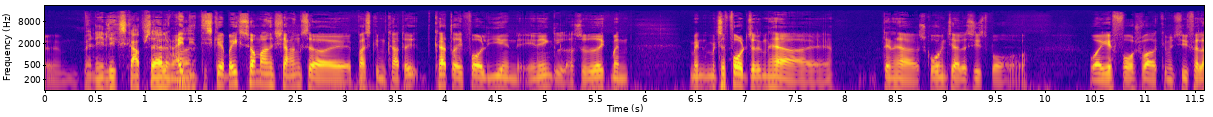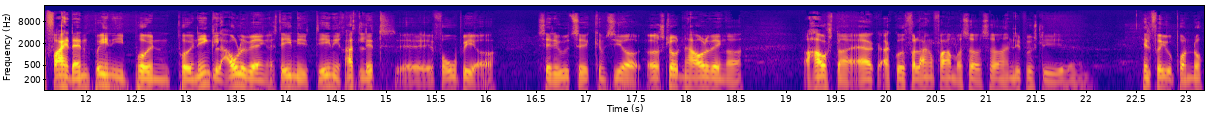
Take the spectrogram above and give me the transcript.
Øhm, Men egentlig ikke skabt særlig Nej, meget. de, de skaber ikke så mange chancer. Øh, Baskim Kadri, Kadri får lige en, en enkelt og så videre, ikke? Men, men, men så får de så den her, øh, den her scoring til allersidst, hvor, hvor AGF-forsvaret, kan man sige, falder fra hinanden på en, på en, på en enkelt aflevering. Altså, det er egentlig, det er egentlig ret let øh, for OB at ser det ud til, kan man sige, at, slå den her aflevering, og, og Hausner er, er gået for langt frem, og så, så er han lige pludselig øh, helt fri Opondo.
